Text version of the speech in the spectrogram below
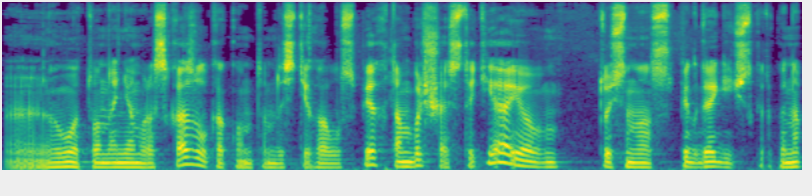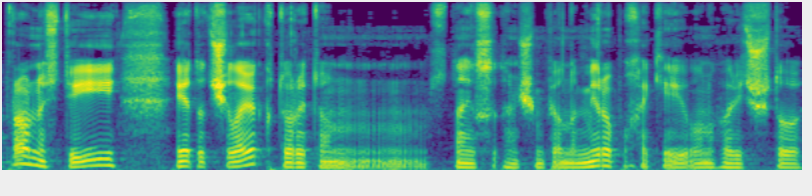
Э, вот он о нем рассказывал, как он там достигал успеха. Там большая статья, ее то есть у нас педагогической такой направленности, и этот человек, который там становился там чемпионом мира по хоккею, он говорит, что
